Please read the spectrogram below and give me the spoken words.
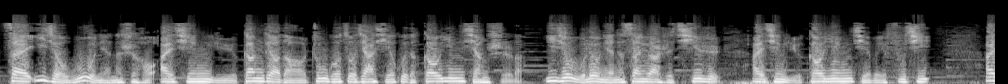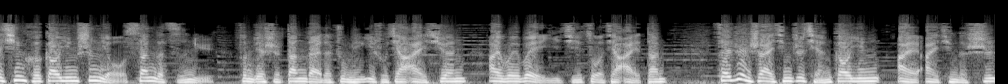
在一九五五年的时候，艾青与刚调到中国作家协会的高英相识了。一九五六年的三月二十七日，艾青与高英结为夫妻。艾青和高英生有三个子女，分别是当代的著名艺术家艾轩、艾未未以及作家艾丹。在认识艾青之前，高英爱艾青的诗；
